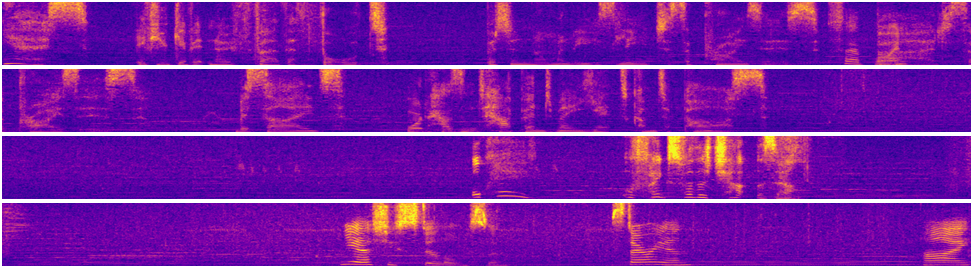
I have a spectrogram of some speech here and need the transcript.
Yes, if you give it no further thought. But anomalies lead to surprises. Fair point. Bad surprises. Besides, what hasn't happened may yet come to pass. Okay. Well, thanks for the chat, Lae'zel. Yeah, she's still awesome. Sterian. Hi.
